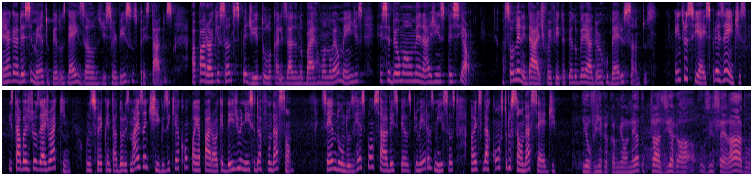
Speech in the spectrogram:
Em agradecimento pelos 10 anos de serviços prestados, a paróquia Santo Expedito, localizada no bairro Manuel Mendes, recebeu uma homenagem especial. A solenidade foi feita pelo vereador Rubério Santos. Entre os fiéis presentes estava José Joaquim, um dos frequentadores mais antigos e que acompanha a paróquia desde o início da fundação, sendo um dos responsáveis pelas primeiras missas antes da construção da sede. Eu vinha com a caminhoneta, trazia os encerados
